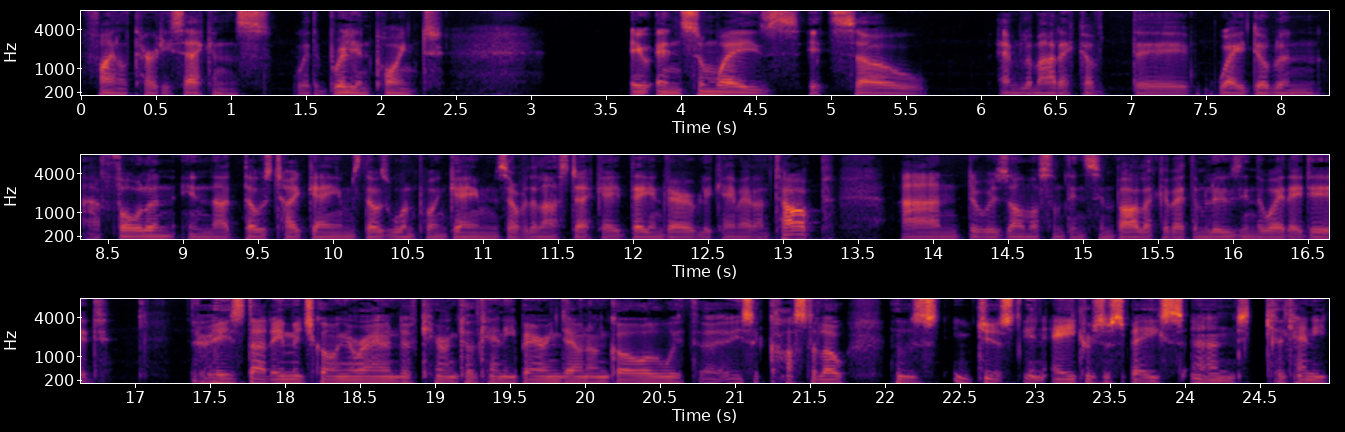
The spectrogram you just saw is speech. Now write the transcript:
final 30 seconds with a brilliant point. It, in some ways, it's so emblematic of the way Dublin have fallen in that those tight games, those one point games over the last decade, they invariably came out on top. And there was almost something symbolic about them losing the way they did. There is that image going around of Ciarán Kilkenny bearing down on goal with uh, Costello who's just in acres of space and Kilkenny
